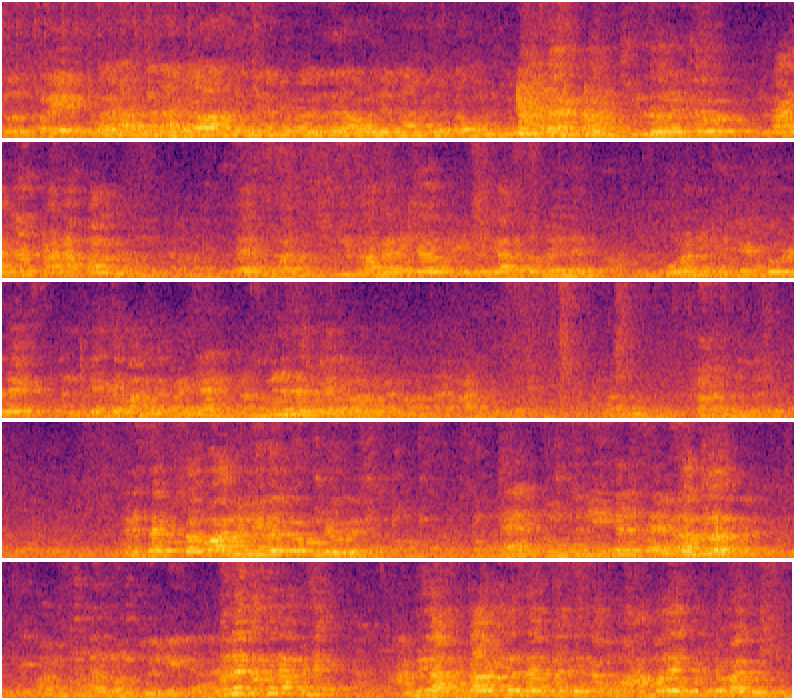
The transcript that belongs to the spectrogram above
तोच पर्याय तर आमच्या ठेवला. नाक्यावर असलं तरी आम्ही बघितलं राहुल यांना आम्ही होता साहेब पंचवीस हजाराच्या साहेब हजाराच्या पेक्षा जास्त बैल आहेत. पोरांनी क्रिकेट सोडले आणि त्याच्या मागल्या पाहिजे. तुम्ही नाही साहेब त्याच्यामागे. आणि साहेब सर्व आम्ही लिगल करून ठेवले तुमचं लिगलच आहे ना? सगळं. आम्ही कुठं म्हणतोय legal? नाही नाही म्हणजे आम्ही आता काय केलं साहेब माहिती का? आम्हाला एक गोष्ट माहिती होती.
